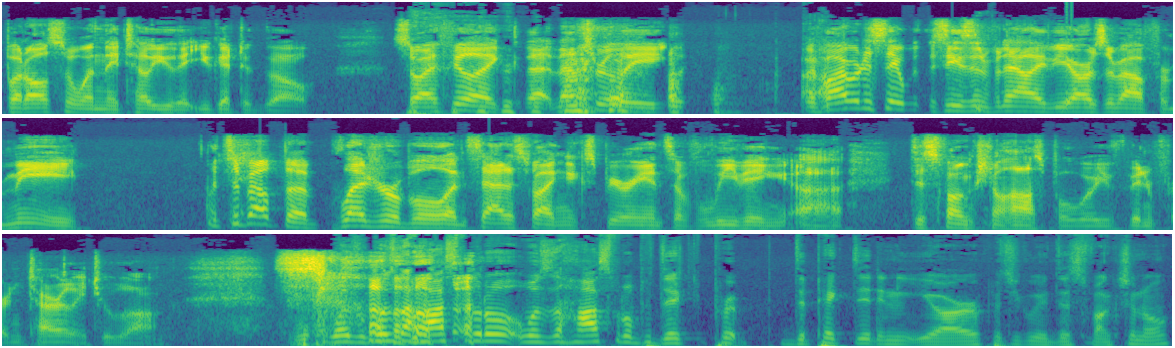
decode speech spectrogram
but also when they tell you that you get to go. So I feel like that, that's really if I were to say what the season finale of VR is about for me, it's about the pleasurable and satisfying experience of leaving a dysfunctional hospital where you've been for entirely too long. was, was the hospital was the hospital predict, pr- depicted in ER particularly dysfunctional?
